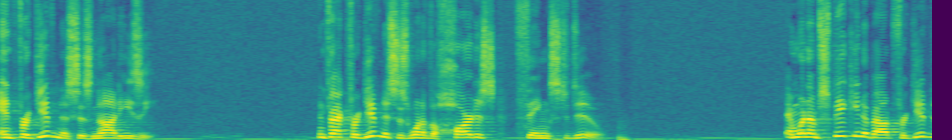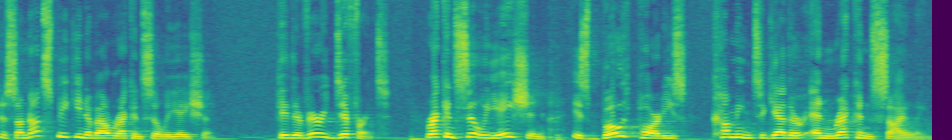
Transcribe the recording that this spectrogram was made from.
And forgiveness is not easy. In fact, forgiveness is one of the hardest things to do. And when I'm speaking about forgiveness, I'm not speaking about reconciliation. Okay, they're very different. Reconciliation is both parties coming together and reconciling.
